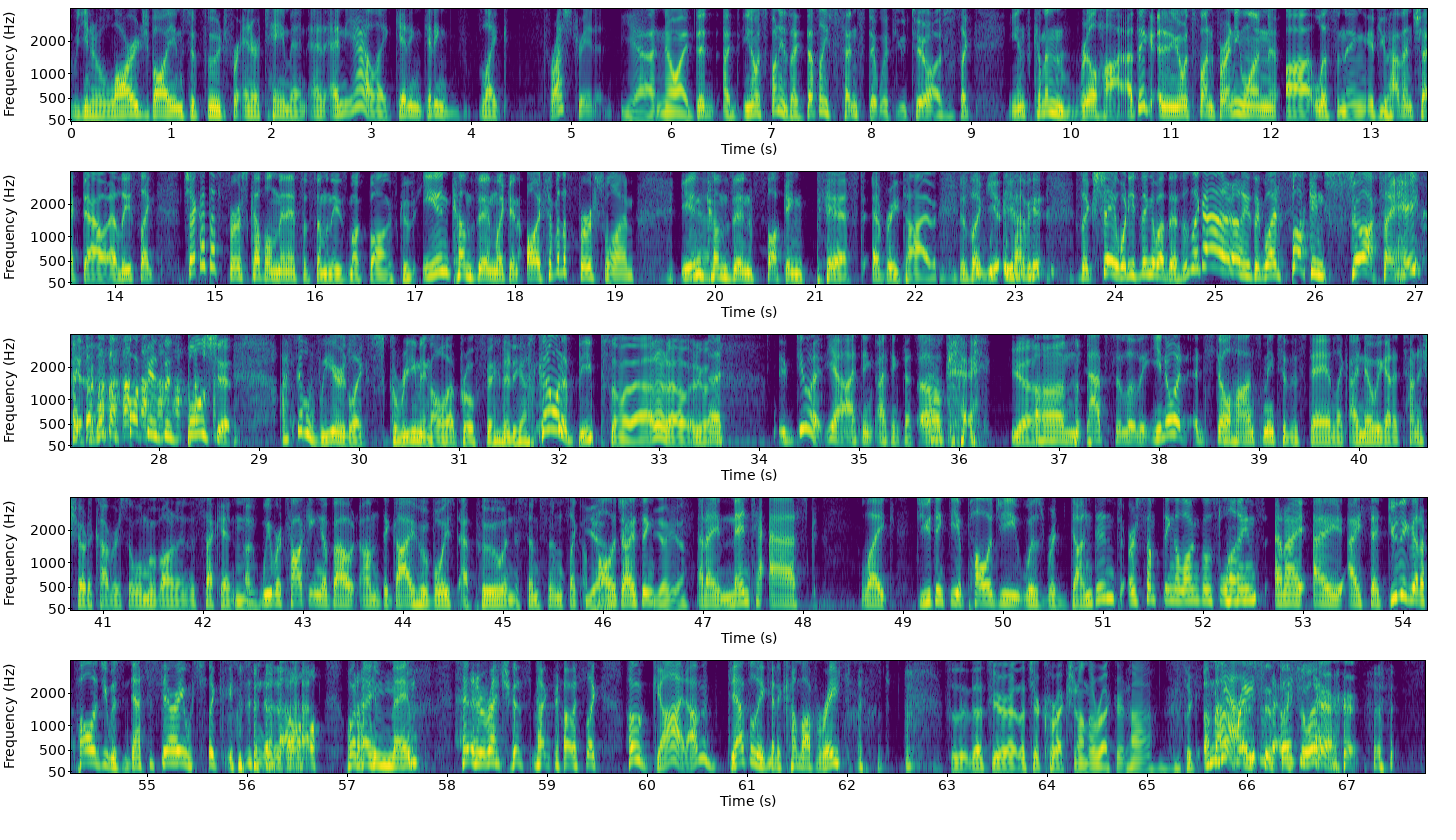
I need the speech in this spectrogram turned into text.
you know, large volumes of food for entertainment, and and yeah, like getting getting like frustrated. Yeah, no, I did. I, you know, what's funny is I definitely sensed it with you too. I was just like, Ian's coming in real hot. I think you know what's fun for anyone uh, listening. If you haven't checked out, at least like check out the first couple minutes of some of these mukbangs because Ian comes in like an all except for the first one. Ian Yeah. comes in fucking pissed every time. It's like you, you have it's like Shay, what do you think about this? It's like I don't know. He's like, well, it fucking sucks. I hate this. Like, what the fuck is this bullshit? I feel weird like screaming all that profanity. I kind of want to beep some of that. I don't know. Anyway. That's do it. Yeah, I think I think that's fair. Okay. Yeah. Um, absolutely. You know what? It still haunts me to this day, and like I know we got a ton of show to cover, so we'll move on in a second. Mm. Uh, we were talking about um, the guy who voiced Apu in The Simpsons, like Yeah. apologizing. Yeah, yeah. And I meant to ask, like, do you think the apology was redundant or something along those lines? And I, I, I said, do you think that apology was necessary? Which like isn't at all what I meant. And in retrospect, I was like, oh god, I'm definitely going to come off racist. So that's your that's your correction on the record, huh? It's like I'm not Yeah, racist. just- I swear.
